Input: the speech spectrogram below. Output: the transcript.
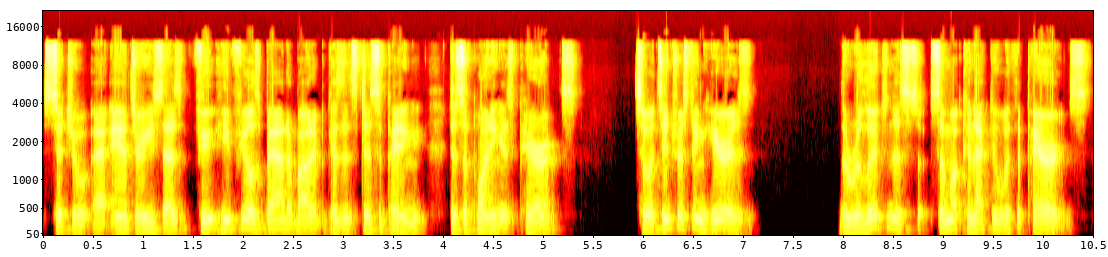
situ- uh, answer, he says he feels bad about it because it's disappointing, disappointing his parents. So what's interesting here is the religion is somewhat connected with the parents.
